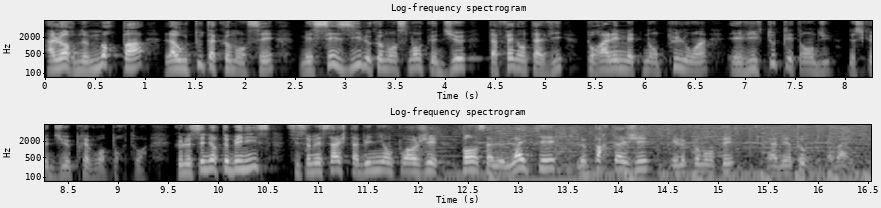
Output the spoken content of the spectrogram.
Alors ne mords pas là où tout a commencé, mais saisis le commencement que Dieu t'a fait dans ta vie pour aller maintenant plus loin et vivre toute l'étendue de ce que Dieu prévoit pour toi. Que le Seigneur te bénisse. Si ce message t'a béni, encouragé, pense à le liker, le partager et le commenter. Et à bientôt. Bye bye.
